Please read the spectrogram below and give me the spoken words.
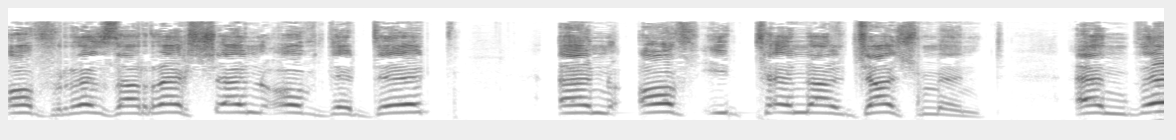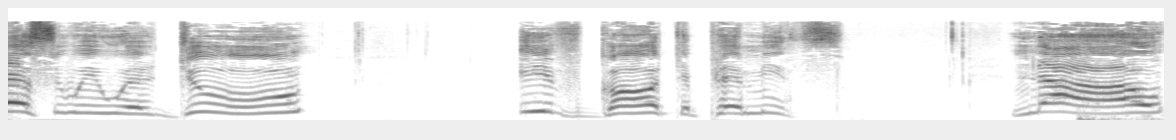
of resurrection of the dead, and of eternal judgment. And this we will do if God permits. Now,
